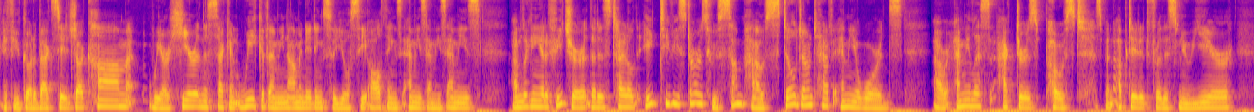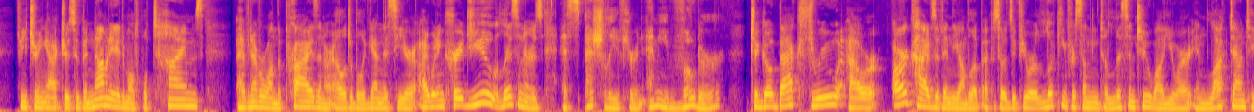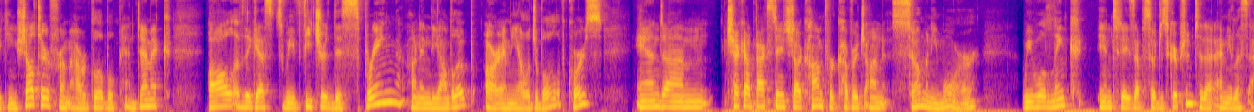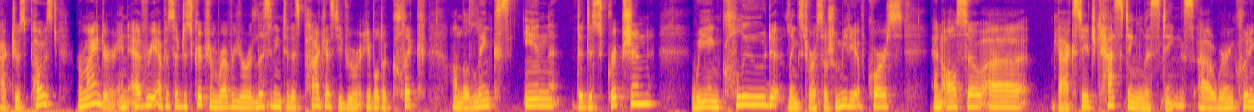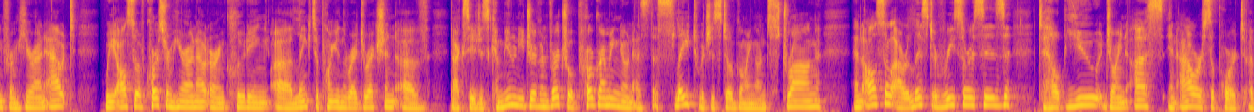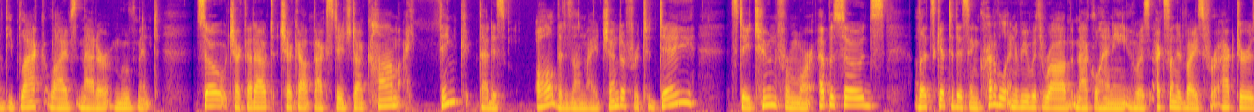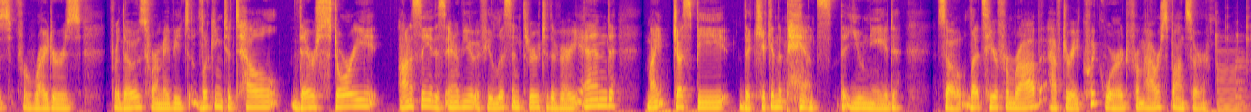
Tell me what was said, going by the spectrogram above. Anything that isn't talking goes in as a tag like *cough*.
If you go to backstage.com, we are here in the second week of Emmy nominating, so you'll see all things Emmys, Emmys, Emmys. I'm looking at a feature that is titled Eight TV Stars Who Somehow Still Don't Have Emmy Awards. Our Emmyless Actors post has been updated for this new year, featuring actors who've been nominated multiple times, have never won the prize, and are eligible again this year. I would encourage you, listeners, especially if you're an Emmy voter, to go back through our archives of In the Envelope episodes if you are looking for something to listen to while you are in lockdown taking shelter from our global pandemic. All of the guests we've featured this spring on In the Envelope are Emmy eligible, of course. And um, check out backstage.com for coverage on so many more. We will link in today's episode description to that Emmyless Actors post. Reminder in every episode description, wherever you're listening to this podcast, if you are able to click on the links in the description, we include links to our social media, of course, and also uh, backstage casting listings. Uh, we're including from here on out. We also, of course, from here on out are including a link to point you in the right direction of Backstage's community driven virtual programming known as The Slate, which is still going on strong and also our list of resources to help you join us in our support of the Black Lives Matter movement. So check that out. Check out backstage.com. I think that is all that is on my agenda for today. Stay tuned for more episodes. Let's get to this incredible interview with Rob McElhenney, who has excellent advice for actors, for writers, for those who are maybe looking to tell their story. Honestly, this interview, if you listen through to the very end, might just be the kick in the *laughs* pants that you need. So let's hear from Rob after a quick word from our sponsor.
